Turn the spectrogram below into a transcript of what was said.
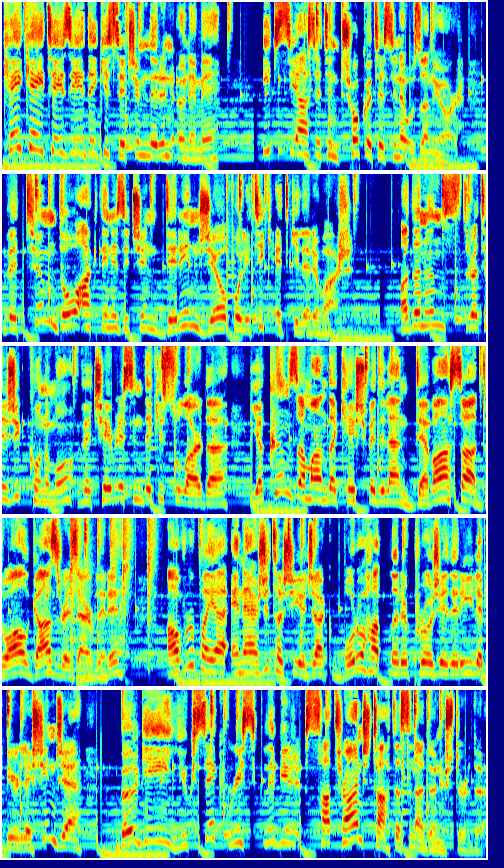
KKTZ'deki seçimlerin önemi, iç siyasetin çok ötesine uzanıyor ve tüm Doğu Akdeniz için derin jeopolitik etkileri var. Adanın stratejik konumu ve çevresindeki sularda yakın zamanda keşfedilen devasa doğal gaz rezervleri, Avrupa'ya enerji taşıyacak boru hatları projeleriyle birleşince bölgeyi yüksek riskli bir satranç tahtasına dönüştürdü.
